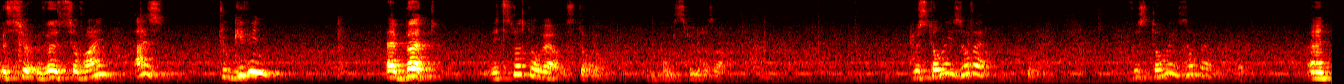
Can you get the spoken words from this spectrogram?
the, the sovereign has to give in. Uh, but it's not over the story. The story is over. The story is over. And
